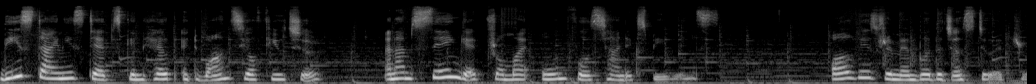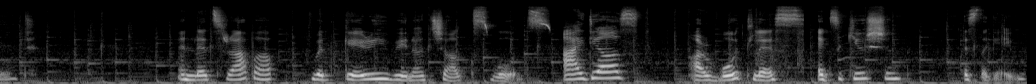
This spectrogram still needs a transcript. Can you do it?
These tiny steps can help advance your future, and I'm saying it from my own first hand experience. Always remember the just do it road. And let's wrap up with Gary Vaynerchuk's words Ideas are worthless, execution is the game.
